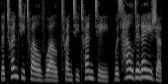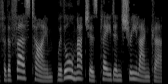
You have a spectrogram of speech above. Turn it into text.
the 2012 World 2020, was held in Asia for the first time, with all matches played in Sri Lanka.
